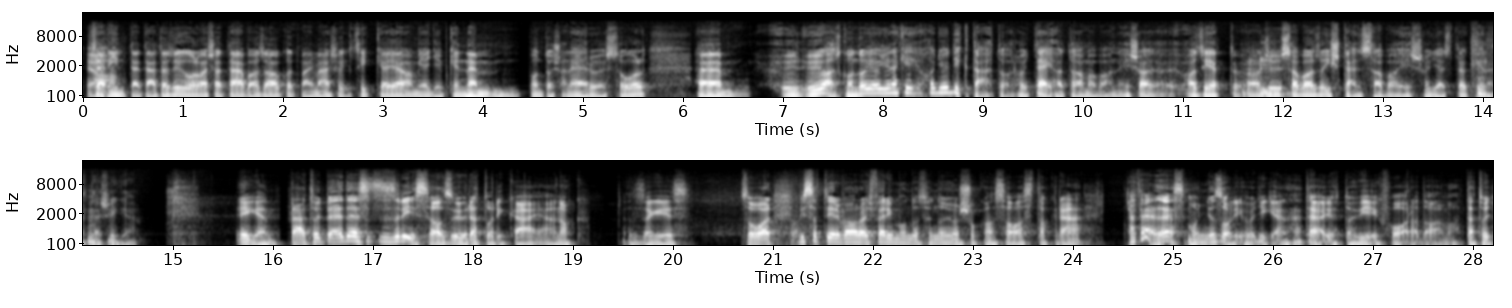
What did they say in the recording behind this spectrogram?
Ja. Szerinte, tehát az ő olvasatában az alkotmány második cikkeje, ami egyébként nem pontosan erről szól, ő, ő azt gondolja, hogy, neki, hogy ő diktátor, hogy teljhatalma van, és azért az ő szava az Isten szava, és hogy ez tökéletes, igen. Igen, tehát hogy de ez, ez része az ő retorikájának, ez az egész. Szóval visszatérve arra, hogy Feri mondott, hogy nagyon sokan szavaztak rá, Hát ez, ezt mondja Zoli, hogy igen, hát eljött a hülyék forradalma. Tehát, hogy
